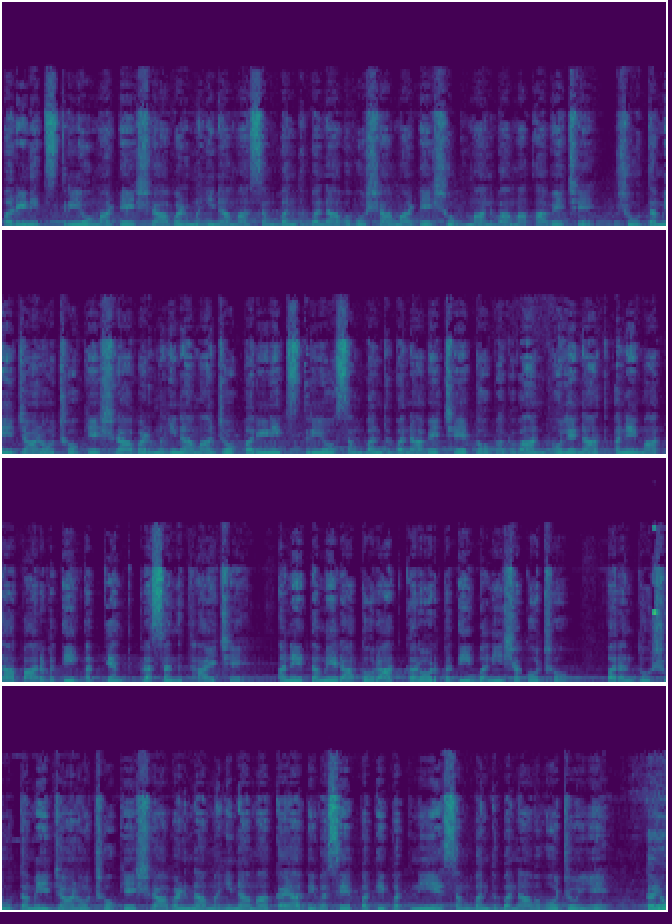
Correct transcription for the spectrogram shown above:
પરિણીત સ્ત્રીઓ માટે શ્રાવણ મહિનામાં સંબંધ બનાવવું શા માટે શુભ માનવામાં આવે છે? શું તમે જાણો છો કે શ્રાવણ મહિનામાં જો પરિણીત સ્ત્રીઓ સંબંધ બનાવે છે તો ભગવાન ભોલેનાથ અને માતા પાર્વતી અત્યંત પ્રસન્ન થાય છે અને તમે રાતોરાત કરોડપતિ બની શકો છો. પરંતુ શું તમે જાણો છો કે શ્રાવણના મહિનામાં કયા દિવસે પતિ પત્નીએ સંબંધ બનાવવો જોઈએ? કયો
